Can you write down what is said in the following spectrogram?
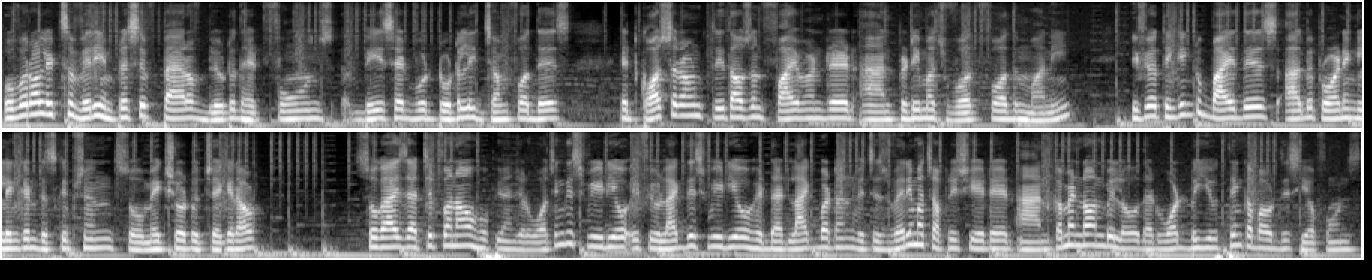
Overall it's a very impressive pair of Bluetooth headphones, bass head would totally jump for this. It costs around 3500 and pretty much worth for the money. If you're thinking to buy this, I'll be providing link in description so make sure to check it out. So guys that's it for now. Hope you enjoyed watching this video. If you like this video hit that like button which is very much appreciated and comment down below that what do you think about these earphones.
